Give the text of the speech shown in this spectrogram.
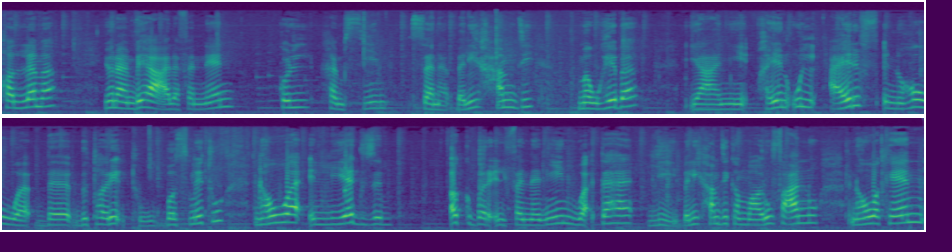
قلما ينعم بها على فنان كل خمسين سنة. بليغ حمدي موهبة يعني خلينا نقول عرف إن هو بطريقته بصمته إن هو اللي يجذب أكبر الفنانين وقتها ليه. بليغ حمدي كان معروف عنه إن هو كان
